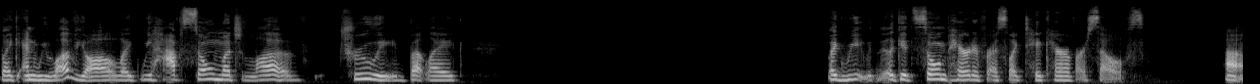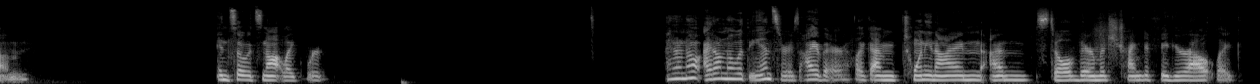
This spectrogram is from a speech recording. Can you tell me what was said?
like and we love y'all like we have so much love truly but like like we like it's so imperative for us to like take care of ourselves um and so it's not like we're I don't know. I don't know what the answer is either. Like I'm 29, I'm still very much trying to figure out like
